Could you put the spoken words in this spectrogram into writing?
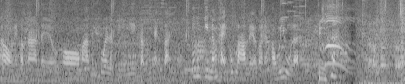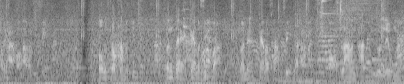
เก่าในตำนานแล้ว ก็มาเป็นถ้วยแบบนี้กับน้ำแข็งใส ก็คือกินน้ำแข็งทุกร้านเลยอะตอนเนี้ยเอาไม่อยู่แล้ว แต่เราเราพาเขามาวันที่สิบนะเพราะผมชอบพามากิน ตั้งแต่แก้วละสิบบาทแต่ตอนเนี้ยแก้วละสามสิบแล้วร้านมันผ่านไปรวดเร็วมาก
